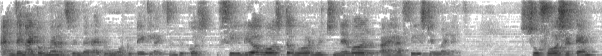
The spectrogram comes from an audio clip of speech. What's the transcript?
And then I told my husband that I don't want to take license because failure was the word which never I have faced in my life. So first attempt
